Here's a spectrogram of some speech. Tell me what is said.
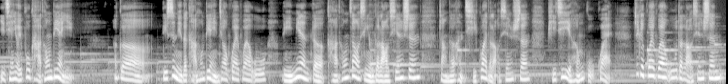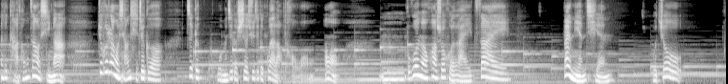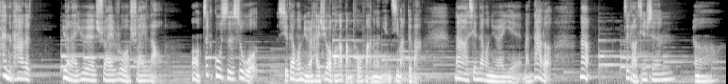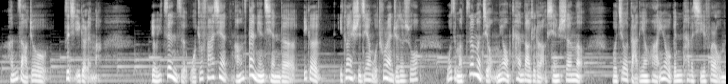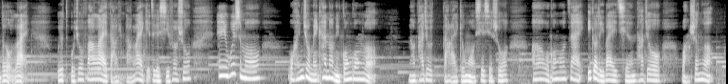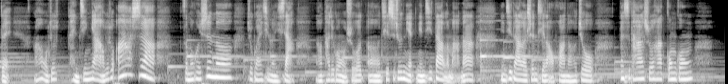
以前有一部卡通电影，那个。迪士尼的卡通电影叫《怪怪屋》，里面的卡通造型有一个老先生，长得很奇怪的老先生，脾气也很古怪。这个怪怪屋的老先生那个卡通造型啊，就会让我想起这个这个我们这个社区这个怪老头哦哦嗯。不过呢，话说回来，在半年前，我就看着他的越来越衰弱衰老。哦，这个故事是我写在我女儿还需要帮她绑头发那个年纪嘛，对吧？那现在我女儿也蛮大了，那这个老先生，嗯，很早就自己一个人嘛。有一阵子，我就发现，好像是半年前的一个一段时间，我突然觉得说，我怎么这么久没有看到这个老先生了？我就打电话，因为我跟他的媳妇儿，我们都有赖，我就我就发赖打打赖给这个媳妇说。哎，为什么我很久没看到你公公了？然后他就打来跟我谢谢说，啊，我公公在一个礼拜以前他就往生了，对。然后我就很惊讶，我就说啊，是啊，怎么回事呢？就关心了一下，然后他就跟我说，嗯，其实就是年年纪大了嘛，那年纪大了，身体老化，然后就，但是他说他公公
